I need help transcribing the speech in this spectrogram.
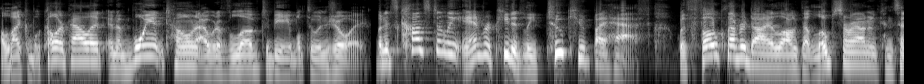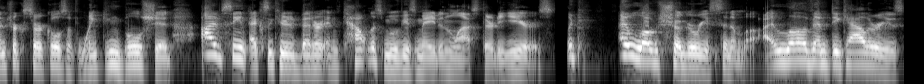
a likable color palette, and a buoyant tone I would have loved to be able to enjoy. But it's constantly and repeatedly too cute by half, with faux clever dialogue that lopes around in concentric circles of winking bullshit I've seen executed better in countless movies made in the last 30 years. Like, I love sugary cinema. I love empty calories,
